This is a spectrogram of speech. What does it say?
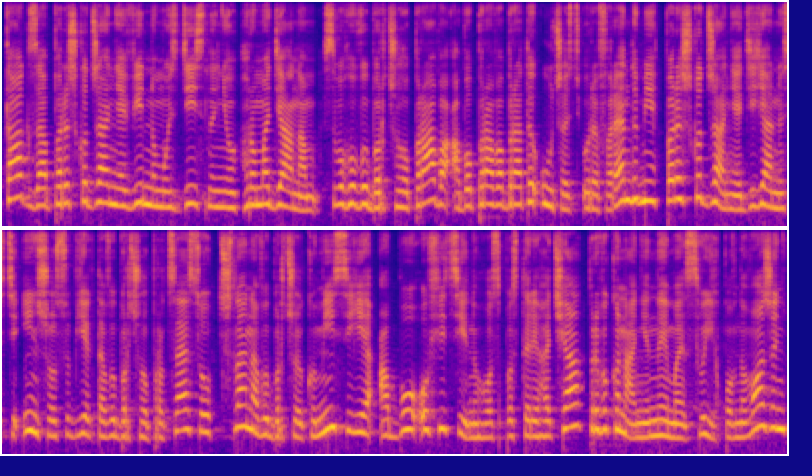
Так, за перешкоджання вільному здійсненню громадянам свого виборчого права або права брати участь у референдумі, перешкоджання діяльності іншого суб'єкта виборчого процесу, члена виборчої комісії або офіційного спостерігача при виконанні ними своїх повноважень,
